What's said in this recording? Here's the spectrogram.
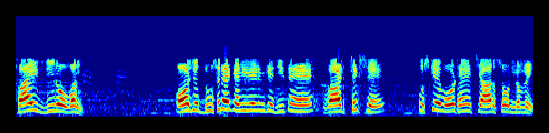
501 और जो दूसरे कैंडिडेट इनके जीते हैं वार्ड सिक्स से, उसके वोट हैं चार सौ नब्बे।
